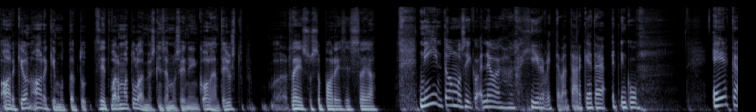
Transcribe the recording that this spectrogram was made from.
arki on arki, mutta tu, siitä varmaan tulee myöskin semmoisia, niin kuin, olehan te just reissussa Pariisissa ja... Niin, tommosia, ne on ihan hirvittävän tärkeitä. Et niinku, ei ehkä,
